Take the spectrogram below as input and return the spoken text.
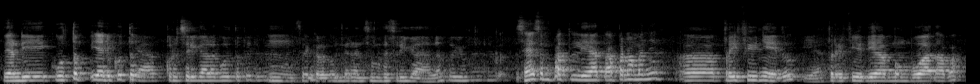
yang di kutub ya di kutub Ya, kurus serigala kutub itu kan. hmm, serigala kutub Beneran sama serigala apa gimana? saya sempat lihat apa namanya eh, previewnya itu Iya. preview dia membuat apa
